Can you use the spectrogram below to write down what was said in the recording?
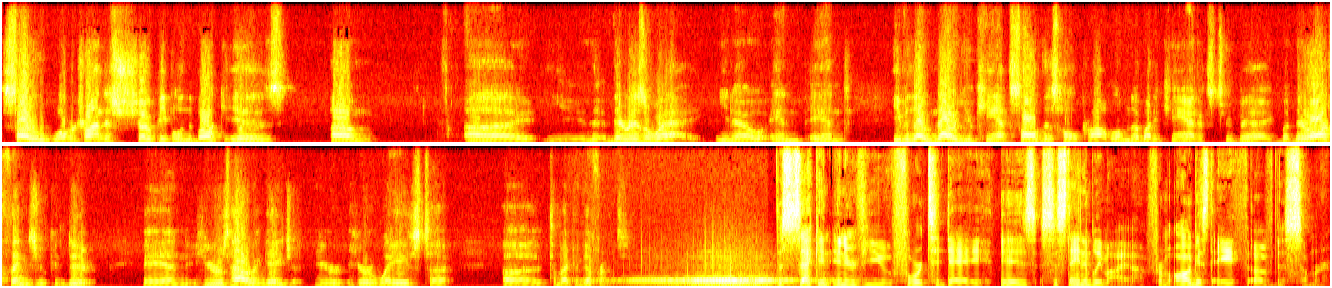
so what we're trying to show people in the book is um, uh, there is a way, you know, and and even though no, you can't solve this whole problem. Nobody can. It's too big. But there are things you can do, and here's how to engage it. Here here are ways to uh, to make a difference. The second interview for today is Sustainably Maija from August 8th of this summer.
